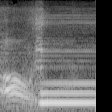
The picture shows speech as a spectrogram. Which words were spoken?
Oh.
